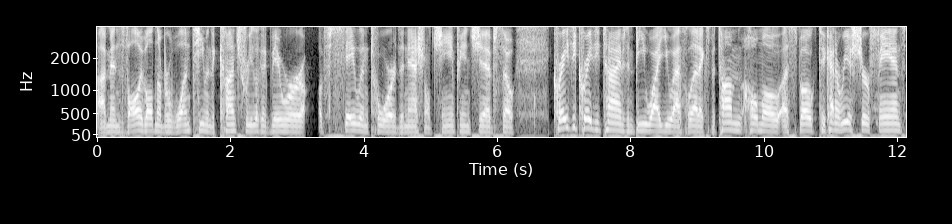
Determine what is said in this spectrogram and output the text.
Uh, men's volleyball, number one team in the country, looked like they were of sailing towards a national championship. So crazy, crazy times in BYU athletics. But Tom Holmoe uh, spoke to kind of reassure fans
